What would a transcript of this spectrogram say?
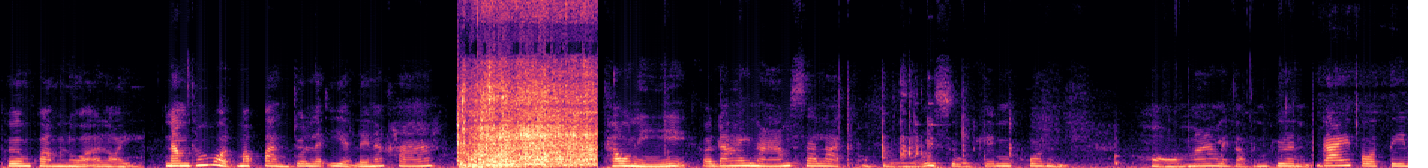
เพิ่มความนัวอร่อยนำทั้งหมดมาปั่นจนละเอียดเลยนะคะ เท่านี้ก็ได้น้ำสลัดโอ้โหสูตรเข้มข้น หอมมากเลยค่ะเพื่อนๆ ได้โปรตีน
